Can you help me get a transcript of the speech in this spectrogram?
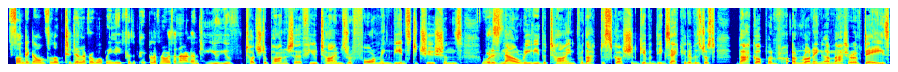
funding envelope to mm. deliver what we need for the people of Northern Ireland. You, have touched upon it a few times, reforming the institutions, yes. but is now really the time for that discussion, given the executive is just back up and, and running a matter of days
